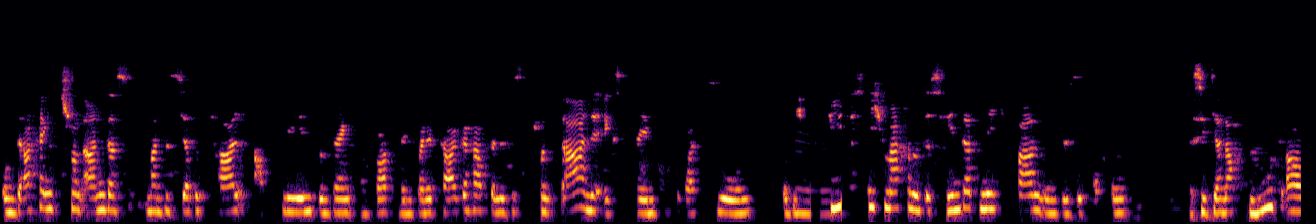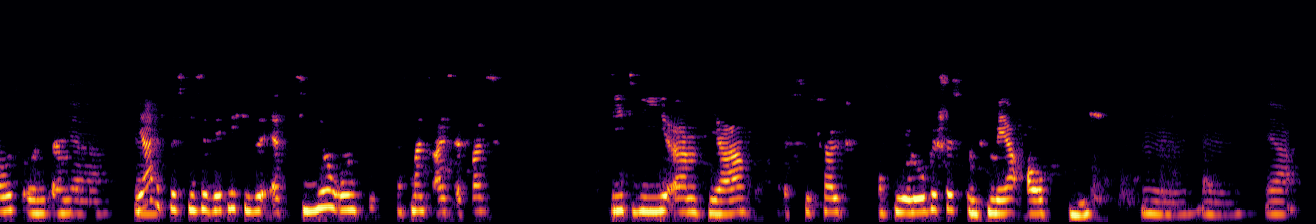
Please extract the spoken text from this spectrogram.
Und da fängt es schon an, dass man das ja total ablehnt und denkt, oh Gott, wenn ich meine Tage habe, dann ist es schon da eine Extremsituation. Und ich mhm. will es nicht machen und es hindert mich dran und es sieht, auch schon, es sieht ja nach Blut aus. Und ähm, ja, ja. ja, es ist diese wirklich diese Erziehung und dass man es als etwas sieht wie, ähm, ja, es ist halt was Biologisches und mehr auch nicht. Mm, mm, ja.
